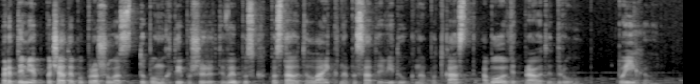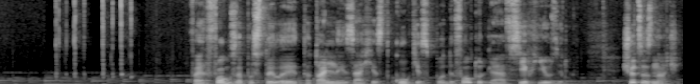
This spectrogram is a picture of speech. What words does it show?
Перед тим як почати, попрошу вас допомогти поширити випуск, поставити лайк, написати відгук на подкаст або відправити другу. Поїхали! Firefox запустили тотальний захист cookies по дефолту для всіх юзерів. Що це значить?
